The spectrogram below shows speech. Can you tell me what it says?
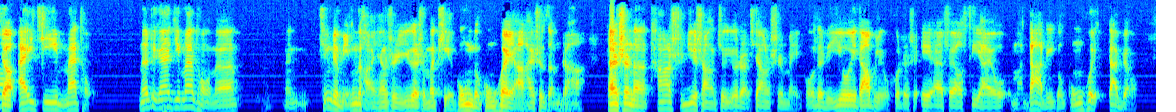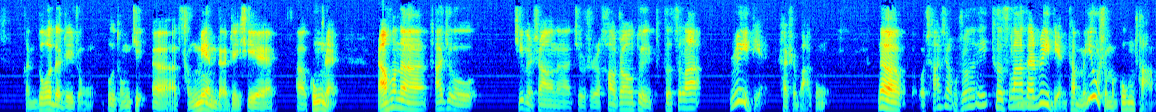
叫 IG Metal。那这个 IG Metal 呢，嗯，听这名字好像是一个什么铁工的工会啊，还是怎么着哈？但是呢，它实际上就有点像是美国的这 UAW 或者是 AFL-CIO 蛮大的一个工会，代表很多的这种不同阶呃层面的这些呃工人。然后呢，他就基本上呢，就是号召对特斯拉瑞典开始罢工。那我查一下，我说，哎，特斯拉在瑞典，它没有什么工厂，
